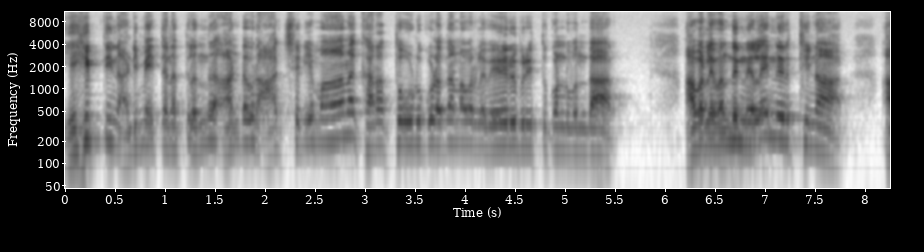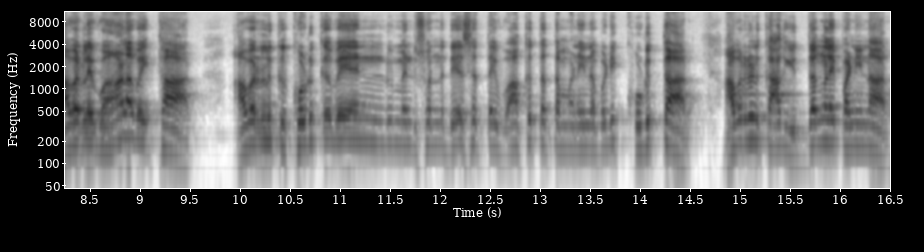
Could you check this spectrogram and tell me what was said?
எகிப்தின் அடிமைத்தனத்திலிருந்து ஆண்டவர் ஆச்சரியமான கரத்தோடு கூட தான் அவர்களை வேறு பிரித்து கொண்டு வந்தார். அவர்களை வந்து நிலைநிறுத்தினார். அவர்களை வாழ வைத்தார். அவர்களுக்கு கொடுக்க வேண்டும் என்று சொன்ன தேசத்தை வாக்குத்தத்தம் அணினபடி கொடுத்தார். அவர்களுக்காக யுத்தங்களை பண்ணினார்.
